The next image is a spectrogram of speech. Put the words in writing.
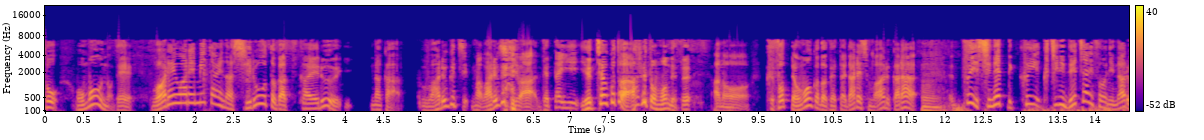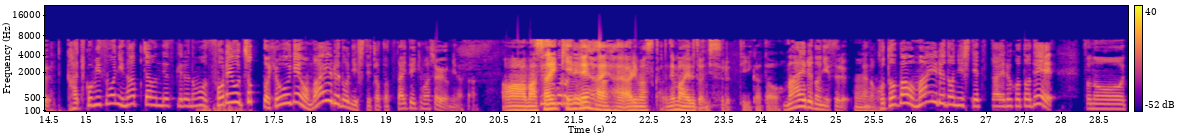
と思うので、我々みたいな素人が使える、なんか、悪口、まあ悪口は 絶対言っちゃうことはあると思うんです。あの、クソって思うこと絶対誰しもあるから、うん。つい死ねって口に出ちゃいそうになる、書き込みそうになっちゃうんですけれども、それをちょっと表現をマイルドにしてちょっと伝えていきましょうよ、皆さん。ああ、まあ最近ね、はいはい、ありますからね、マイルドにするって言い方を。マイルドにする。うんあの、言葉をマイルドにして伝えることで、その、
